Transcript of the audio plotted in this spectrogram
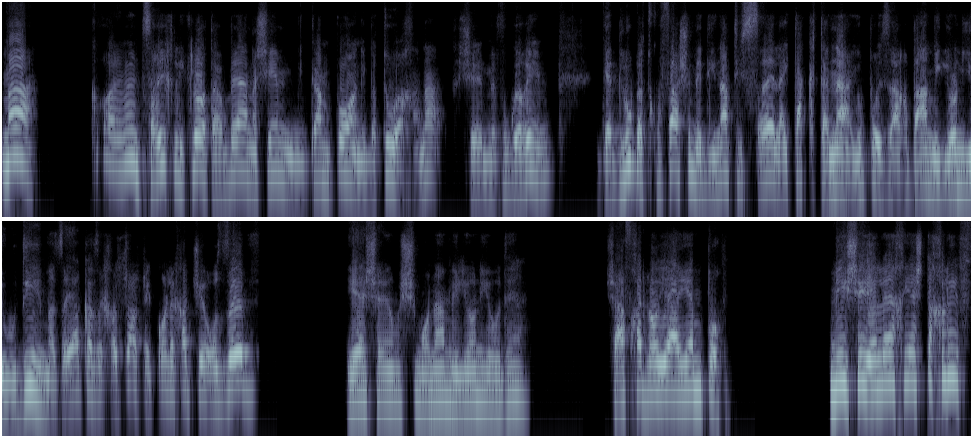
מה? כל הזמן צריך לקלוט, הרבה אנשים, גם פה אני בטוח, שמבוגרים, גדלו בתקופה שמדינת ישראל הייתה קטנה, היו פה איזה ארבעה מיליון יהודים, אז היה כזה חשש שכל אחד שעוזב, יש היום שמונה מיליון יהודים, שאף אחד לא יאיים פה. מי שילך יש תחליף,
